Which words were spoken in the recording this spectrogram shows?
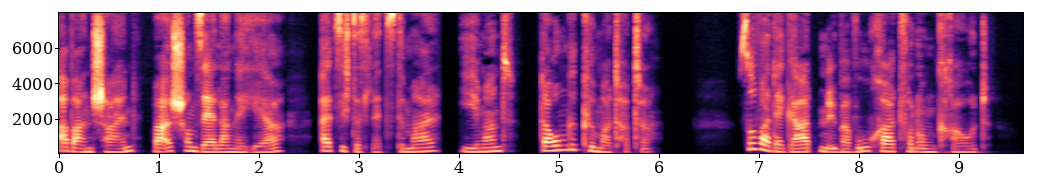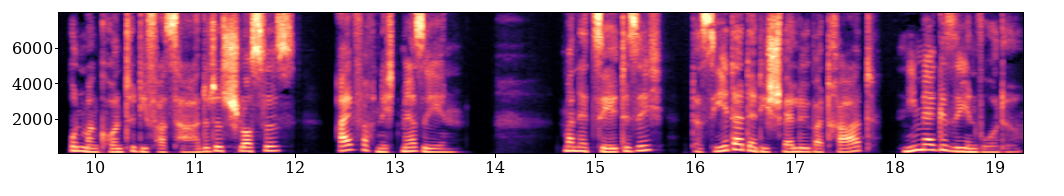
Aber anscheinend war es schon sehr lange her, als sich das letzte Mal jemand darum gekümmert hatte. So war der Garten überwuchert von Unkraut, und man konnte die Fassade des Schlosses einfach nicht mehr sehen. Man erzählte sich, dass jeder, der die Schwelle übertrat, nie mehr gesehen wurde.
